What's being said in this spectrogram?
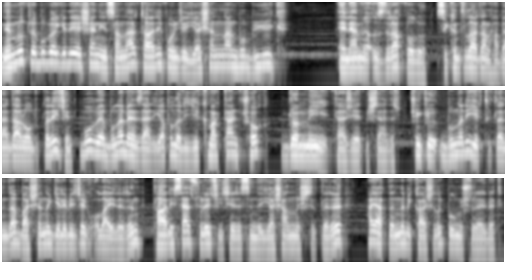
Nemrut ve bu bölgede yaşayan insanlar tarih boyunca yaşanılan bu büyük elem ve ızdırap dolu sıkıntılardan haberdar oldukları için bu ve buna benzer yapıları yıkmaktan çok gömmeyi tercih etmişlerdir. Çünkü bunları yıktıklarında başlarına gelebilecek olayların tarihsel süreç içerisinde yaşanmışlıkları hayatlarında bir karşılık bulmuştur elbet.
